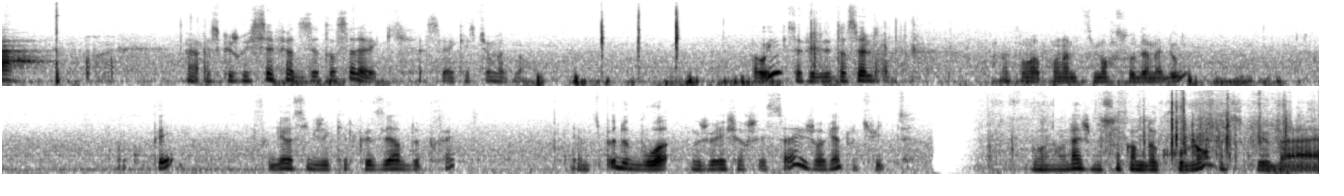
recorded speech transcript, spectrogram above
Ah Alors, est-ce que je réussis à faire des étincelles avec C'est la question maintenant. Ah oui, ça fait des étincelles. Maintenant, on va prendre un petit morceau d'amadou. On va couper. C'est bien aussi que j'ai quelques herbes de prête et un petit peu de bois. Donc je vais aller chercher ça et je reviens tout de suite. Bon alors là je me sens comme Doc Blanc parce que bah,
